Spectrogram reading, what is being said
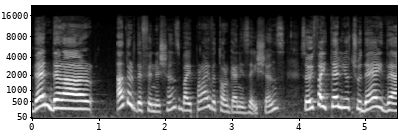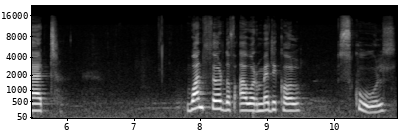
Then there are other definitions by private organizations. So if I tell you today that one third of our medical schools,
